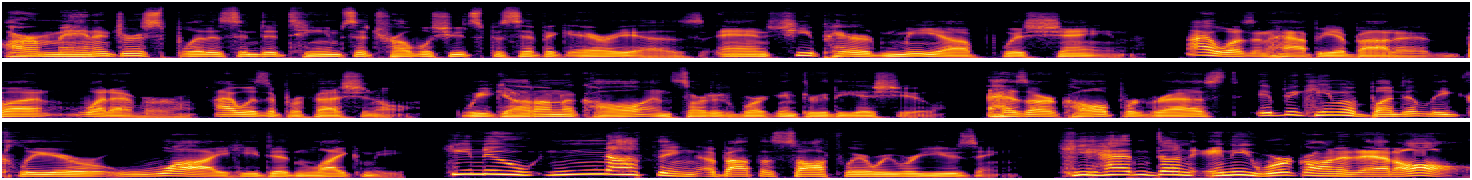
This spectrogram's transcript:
Our manager split us into teams to troubleshoot specific areas, and she paired me up with Shane. I wasn't happy about it, but whatever, I was a professional. We got on a call and started working through the issue. As our call progressed, it became abundantly clear why he didn't like me. He knew nothing about the software we were using. He hadn't done any work on it at all.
